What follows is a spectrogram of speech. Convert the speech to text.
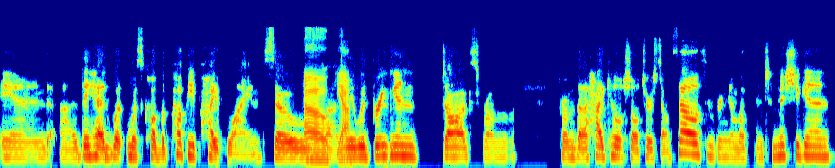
and uh, they had what was called the puppy pipeline. So Oh, uh, yeah. they would bring in dogs from from the high kill shelters down south and bring them up into Michigan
